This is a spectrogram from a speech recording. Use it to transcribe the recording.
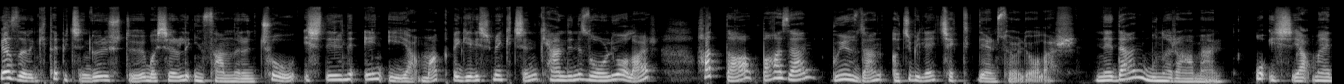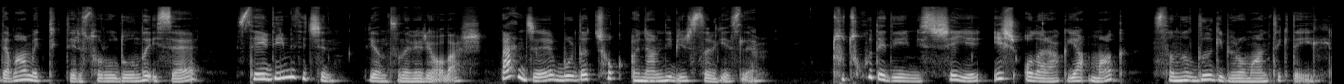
Yazarın kitap için görüştüğü başarılı insanların çoğu işlerini en iyi yapmak ve gelişmek için kendini zorluyorlar. Hatta bazen bu yüzden acı bile çektiklerini söylüyorlar. Neden buna rağmen o işi yapmaya devam ettikleri sorulduğunda ise sevdiğimiz için yanıtını veriyorlar. Bence burada çok önemli bir sır gizli. Tutku dediğimiz şeyi iş olarak yapmak sanıldığı gibi romantik değil.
